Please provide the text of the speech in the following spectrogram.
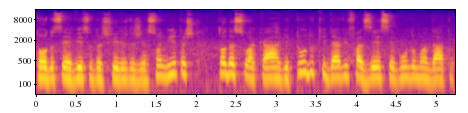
Todo o serviço dos filhos dos Gersonitas, toda a sua carga e tudo o que deve fazer segundo o mandato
